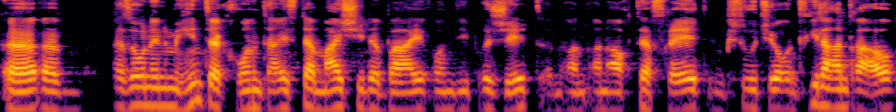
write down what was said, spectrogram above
äh, äh, Personen im Hintergrund. Da ist der Maischi dabei und die Brigitte und, und, und, auch der Fred im Studio und viele andere auch,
